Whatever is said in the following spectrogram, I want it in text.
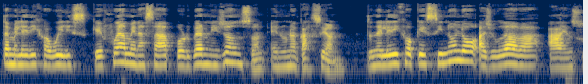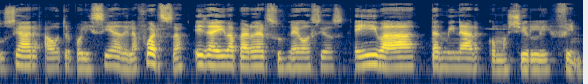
también le dijo a Willis que fue amenazada por Bernie Johnson en una ocasión, donde le dijo que si no lo ayudaba a ensuciar a otro policía de la fuerza, ella iba a perder sus negocios e iba a terminar como Shirley Finn.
